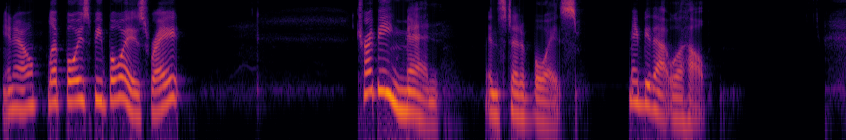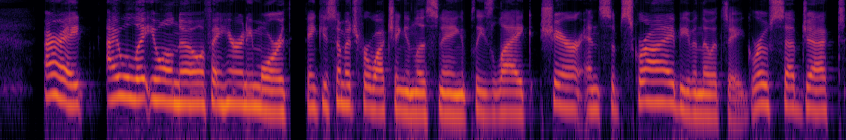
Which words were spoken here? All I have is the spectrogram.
you know, let boys be boys, right? Try being men instead of boys. Maybe that will help. All right. I will let you all know if I hear any more. Thank you so much for watching and listening. Please like, share, and subscribe, even though it's a gross subject.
